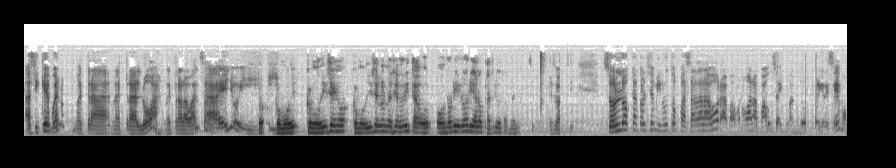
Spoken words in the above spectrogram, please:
Así que bueno, nuestra nuestra loa, nuestra alabanza a ellos y, como como dicen como dicen los nacionalistas, honor y gloria a los patriotas, ¿verdad? Eso así. Son los 14 minutos pasada la hora, vámonos a la pausa y cuando regresemos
